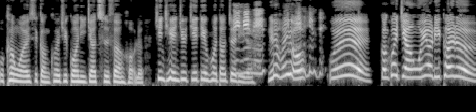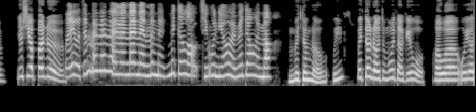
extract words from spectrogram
我看我还是赶快去瓜尼家吃饭好了。今天就接电话到这里了。你还有喂？赶快讲，我要离开了，要下班了。喂，我在麦麦麦麦麦麦麦麦当劳，请问你要买麦当劳吗？麦当劳，喂，麦当劳怎么会打给我？好啊，我要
